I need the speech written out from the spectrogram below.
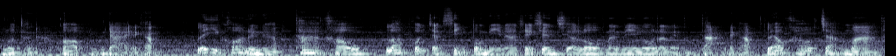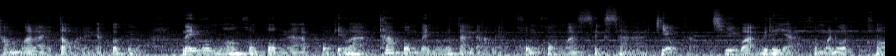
มนุษย์ต่างดาวก็เป็นไปได้นะครับ และอีกข้อหนึ่งนะครับ ถ้าเขารอดพ้นจากสิ่งพวกนี้นะอย่างเช่นเชื้อโรคนั่นนี่โน่นอะไรต่างๆนะครับ แล้วเขาจะมาทำอะไรต่อนะครับ ก็คือ ในมุมมองของผมนะครับ ผมคิดว่าถ้าผมเป็นมนุษย์ต่างดาวเนี่ย ผมคงมาศึกษาเกี่ยวกับชีววิทยาของมนุษย์ของ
